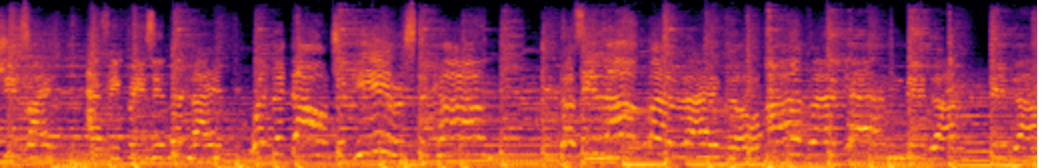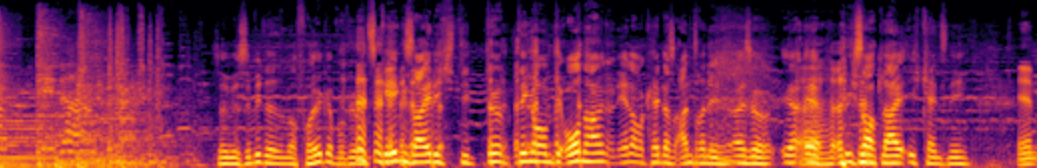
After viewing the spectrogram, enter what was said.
she's right as we freeze in the night when the dawn took years to come. Does he love her like no other can be done, be done, be done? So, wir sind wieder in der Folge, wo wir uns gegenseitig die D- Dinger um die Ohren hauen und einer kennt das andere nicht. Also, ja, äh, ich sag gleich, ich kenn's nicht. Ähm,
